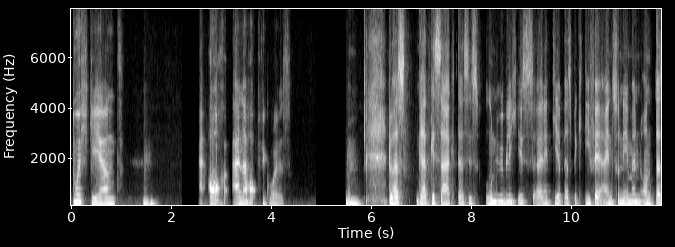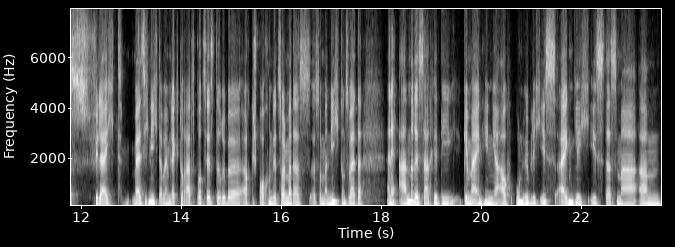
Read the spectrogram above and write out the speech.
durchgehend mhm. auch eine Hauptfigur ist. Mhm. Du hast gerade gesagt, dass es unüblich ist, eine Tierperspektive einzunehmen und dass vielleicht, weiß ich nicht, aber im Lektoratsprozess darüber auch gesprochen wird, soll man das, soll man nicht und so weiter. Eine andere Sache, die gemeinhin ja auch unüblich ist, eigentlich ist, dass man ähm,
